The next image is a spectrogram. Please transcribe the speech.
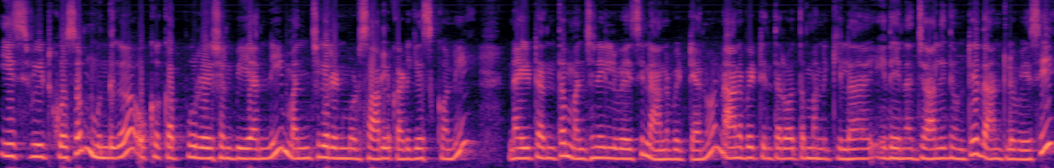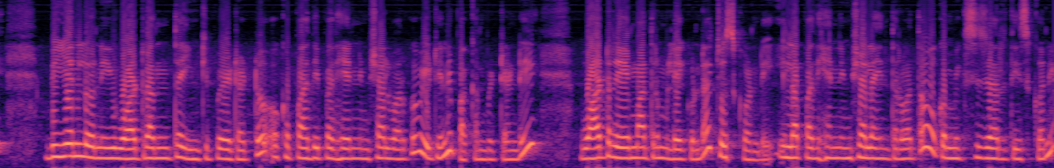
ఈ స్వీట్ కోసం ముందుగా ఒక కప్పు రేషన్ బియ్యాన్ని మంచిగా రెండు మూడు సార్లు కడిగేసుకొని నైట్ అంతా మంచినీళ్ళు వేసి నానబెట్టాను. నానబెట్టిన తర్వాత మనకి ఇలా ఏదైనా జాలిది ఉంటే దాంట్లో వేసి బియ్యంలోని వాటర్ అంతా ఇంకిపోయేటట్టు ఒక పది పదిహేను నిమిషాల వరకు వీటిని పక్కన పెట్టండి. వాటర్ ఏమాత్రం లేకుండా చూసుకోండి. ఇలా పదిహేను నిమిషాలు అయిన తర్వాత ఒక మిక్సీ జార్ తీసుకొని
